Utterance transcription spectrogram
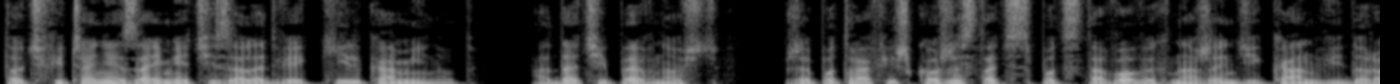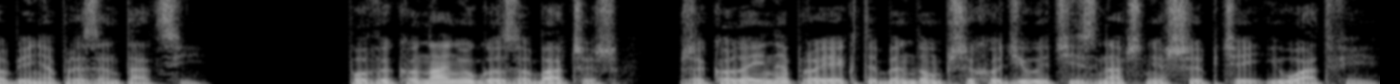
To ćwiczenie zajmie Ci zaledwie kilka minut, a da Ci pewność, że potrafisz korzystać z podstawowych narzędzi Canvi do robienia prezentacji. Po wykonaniu go zobaczysz, że kolejne projekty będą przychodziły Ci znacznie szybciej i łatwiej.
